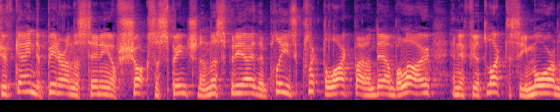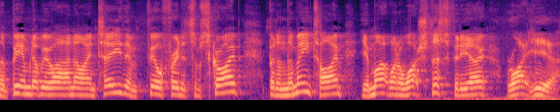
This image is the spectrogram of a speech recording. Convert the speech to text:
If you've gained a better understanding of shock suspension in this video, then please click the like button down below. And if you'd like to see more on the BMW R9T, then feel free to subscribe. But in the meantime, you might want to watch this video right here.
